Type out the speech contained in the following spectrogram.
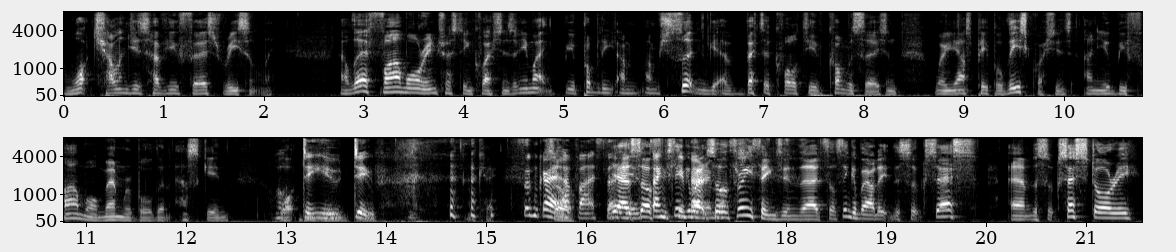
And what challenges have you faced recently? Now they're far more interesting questions, and you might you probably I'm, I'm certain you'll get a better quality of conversation where you ask people these questions, and you'll be far more memorable than asking What, do you do? Okay. Some great So, advice there. Yeah, Ian. so Thank you think you about it, so three things in there. So think about it: the success, um, the success story,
